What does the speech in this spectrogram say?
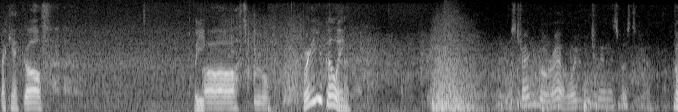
I can't golf. Where, you, Oh, it's brutal. where are you going? I was trying to go around. Which way am I supposed to go? Oh,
